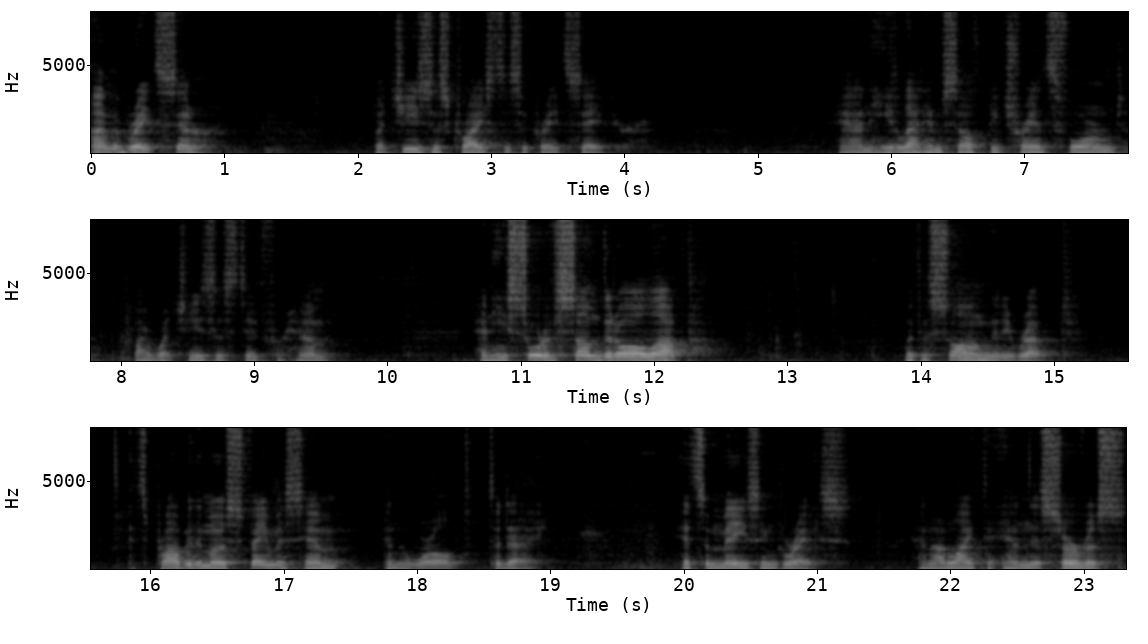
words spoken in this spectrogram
I'm a great sinner, but Jesus Christ is a great Savior. And he let himself be transformed by what Jesus did for him. And he sort of summed it all up with a song that he wrote. It's probably the most famous hymn in the world today. It's Amazing Grace. And I'd like to end this service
